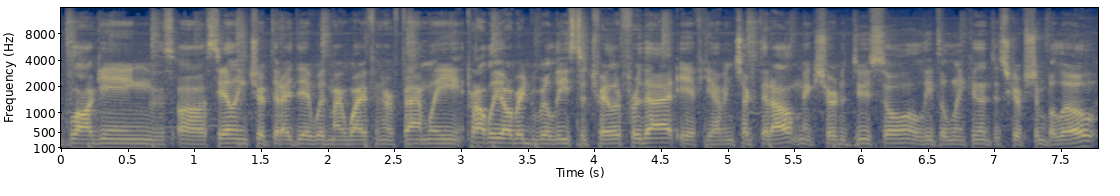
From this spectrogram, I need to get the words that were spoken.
vlogging a sailing trip that I did with my wife and her family. Probably already released a trailer for that. If you haven't checked it out, make sure to do so. I'll leave the link in the description below.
